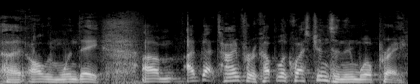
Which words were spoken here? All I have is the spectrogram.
uh, all in one day. Um, I've got time for a couple of questions and then we'll pray.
